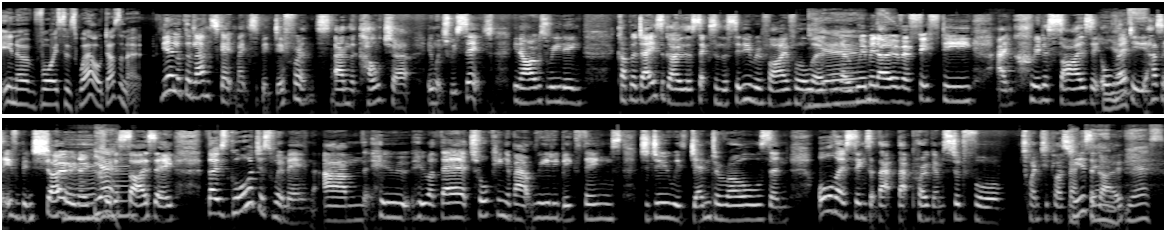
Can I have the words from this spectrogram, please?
inner voice as well, doesn't it? Yeah, look, the landscape makes a big difference and the culture in which we sit. You know, I was reading a couple of days ago the Sex and the City revival and, you know, women over 50 and criticising already. It hasn't even been shown and yeah. criticising those gorgeous women um, who, who are there talking about really big things to do with gender roles and all those things that that, that program stood for 20 plus Back years then, ago. Yes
